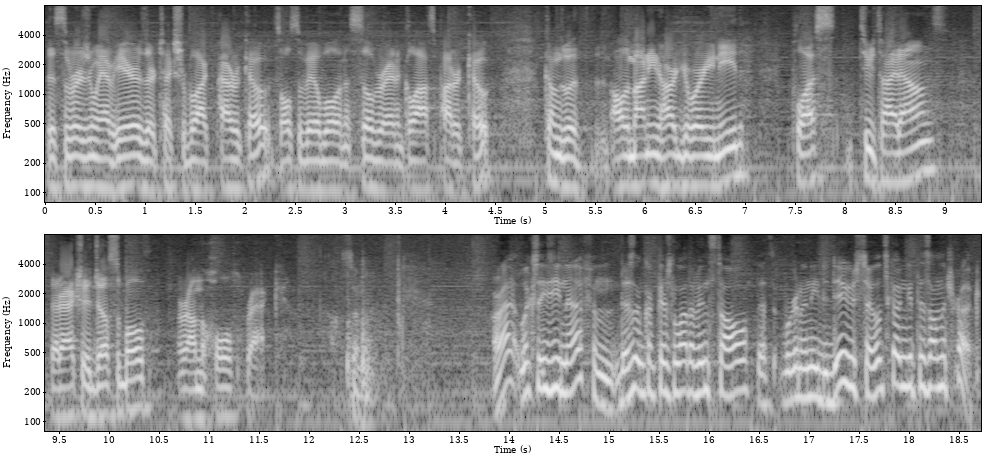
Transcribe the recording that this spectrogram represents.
This version we have here is our texture black powder coat. It's also available in a silver and a gloss powder coat. Comes with all the mounting hardware you need, plus two tie downs that are actually adjustable around the whole rack. Awesome. All right, looks easy enough and doesn't look like there's a lot of install that we're gonna need to do, so let's go and get this on the truck.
